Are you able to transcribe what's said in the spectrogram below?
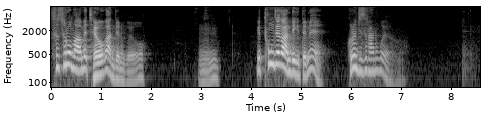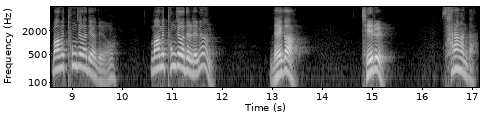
스스로 마음에 제어가 안 되는 거예요. 음. 이게 통제가 안 되기 때문에 그런 짓을 하는 거예요. 마음의 통제가 돼야 돼요. 마음의 통제가 되려면 내가 죄를 사랑한다,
